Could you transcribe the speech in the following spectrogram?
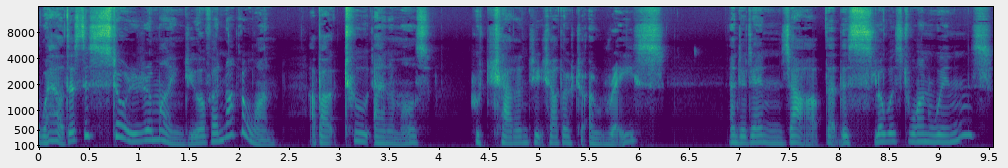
Well, does this story remind you of another one about two animals who challenge each other to a race, and it ends up that the slowest one wins?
